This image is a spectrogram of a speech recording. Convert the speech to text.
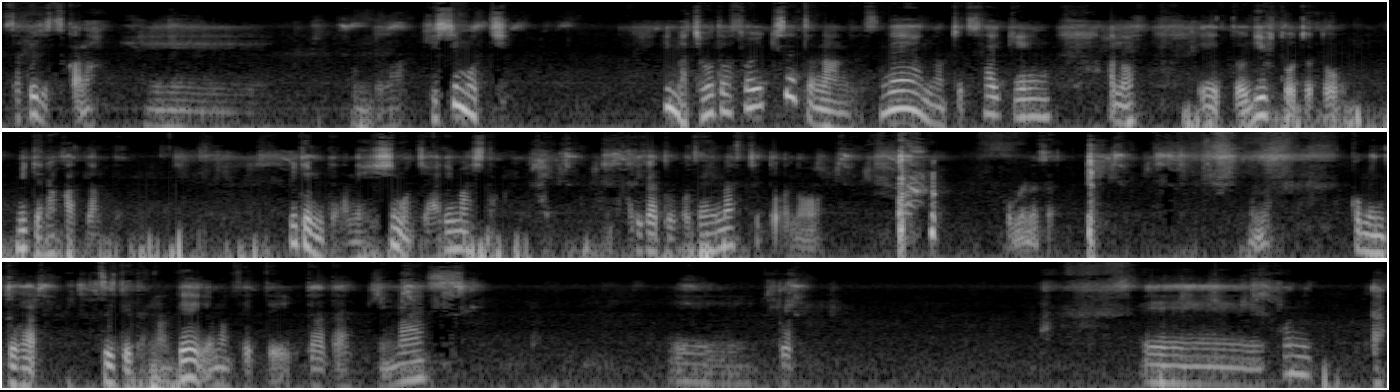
昨日かな、えー、今度は、ひし餅。今ちょうどそういう季節なんですね。あの、ちょっと最近、あの、えっと、ギフトをちょっと見てなかったんで、見てみたらね、ひし餅ありました。はい。ありがとうございます。ちょっとあの、ごめんなさい。あの、コメントがついてたので読ませていただきます。えー、と、えー、こんに、あ、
